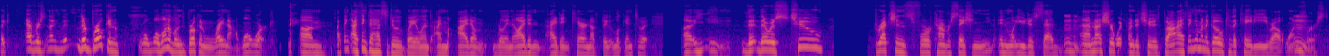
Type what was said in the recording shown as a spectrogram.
Like ever, like, they're- broken. Well, one of them's broken right now, won't work. Um, I think I think that has to do with Wayland. I'm I don't really know. I didn't I didn't care enough to look into it. Uh, there, was two directions for conversation in what you just said, Mhm. and I'm not sure which one to choose. But I think I'm going to go to the KDE route one Mm. first.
